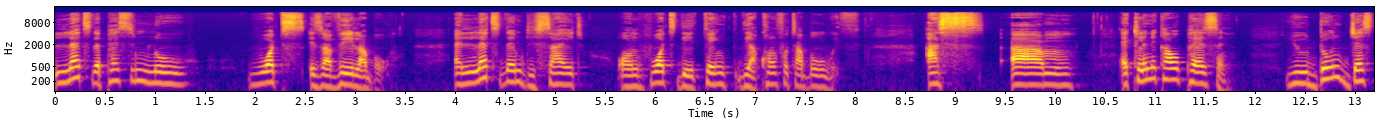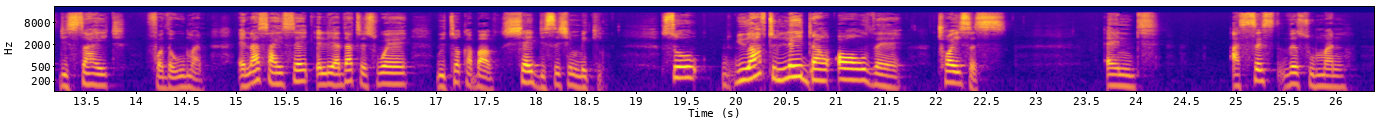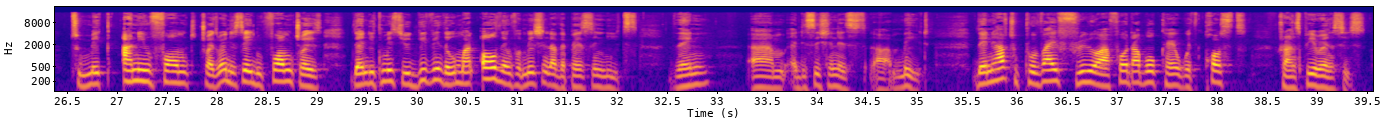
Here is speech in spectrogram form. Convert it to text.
let the person know what is available and let them decide on what they think they are comfortable with. As um, a clinical person, you don't just decide for the woman. And as I said earlier, that is where we talk about shared decision making. So you have to lay down all the choices and assist this woman to make an informed choice. When you say informed choice, then it means you're giving the woman all the information that the person needs. Then um, a decision is uh, made. Then you have to provide free or affordable care with cost transparencies.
